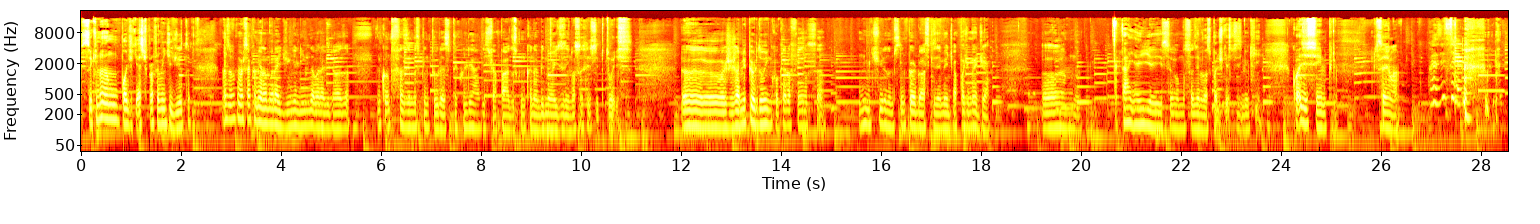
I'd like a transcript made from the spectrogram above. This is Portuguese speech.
Isso aqui não é um podcast propriamente dito, mas eu vou conversar com a minha namoradinha linda, maravilhosa, enquanto fazemos pinturas peculiares chapados com canabinoides em nossos receptores. Uh, já me perdoem qualquer ofensa. Mentira, não precisa me perdoar. Se quiser mediar, pode mediar. Uh, tá, e aí é isso. Vamos fazer o nosso podcastzinho aqui. Quase sempre. Sei lá. Quase sempre.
